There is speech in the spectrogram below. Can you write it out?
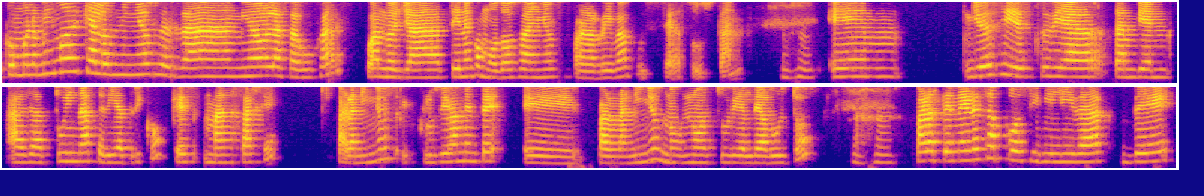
como lo mismo de que a los niños les dan miedo las agujas, cuando ya tienen como dos años para arriba, pues se asustan. Em, yo decidí estudiar también allá tuina pediátrico, que es masaje para niños, exclusivamente eh, para niños, no, no estudié el de adultos, para tener esa posibilidad de,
